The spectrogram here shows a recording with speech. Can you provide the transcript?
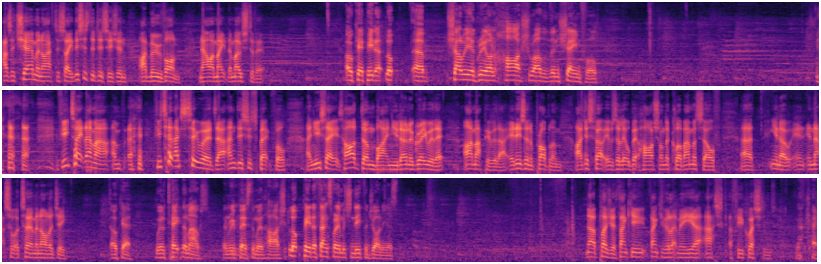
As a chairman, I have to say, this is the decision, I move on. Now I make the most of it. OK, Peter, look, uh, shall we agree on harsh rather than shameful? if you take them out, and, if you take those two words out and disrespectful, and you say it's hard done by and you don't agree with it, I'm happy with that. It isn't a problem. I just felt it was a little bit harsh on the club and myself, uh, you know, in, in that sort of terminology. OK, we'll take them out and replace them with harsh. Look, Peter, thanks very much indeed for joining us. No, pleasure. Thank you. Thank you for letting me uh, ask a few questions. OK.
